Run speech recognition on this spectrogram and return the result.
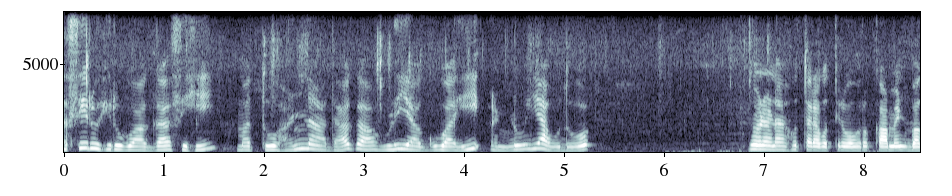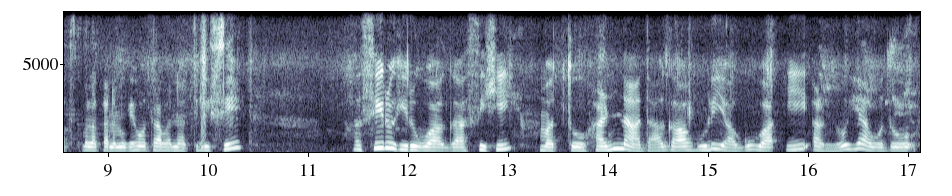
ಹಸಿರು ಇರುವಾಗ ಸಿಹಿ ಮತ್ತು ಹಣ್ಣಾದಾಗ ಹುಳಿಯಾಗುವ ಈ ಹಣ್ಣು ಯಾವುದು? ನೋಡೋಣ, ಉತ್ತರ ಗೊತ್ತಿರುವವರು ಕಾಮೆಂಟ್ ಬಾಕ್ಸ್ ಮೂಲಕ ನಮಗೆ ಉತ್ತರವನ್ನು ತಿಳಿಸಿ. ಹಸಿರು ಇರುವಾಗ ಸಿಹಿ ಮತ್ತು ಹಣ್ಣಾದಾಗ ಹುಳಿಯಾಗುವ ಈ ಹಣ್ಣು ಯಾವುದು?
